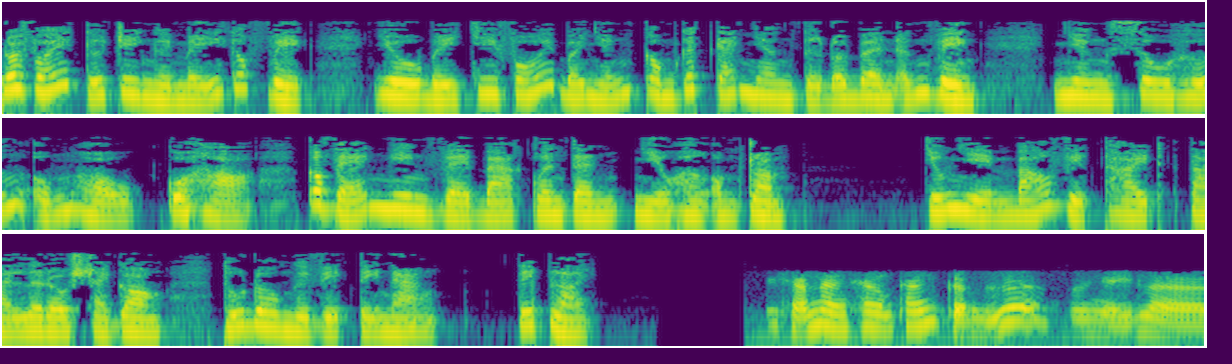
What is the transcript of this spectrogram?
Đối với cử tri người Mỹ gốc Việt, dù bị chi phối bởi những công kích cá nhân từ đôi bên ứng viên, nhưng xu hướng ủng hộ của họ có vẻ nghiêng về bà Clinton nhiều hơn ông Trump. Chủ nhiệm báo Việt Tide tại Little Sài Gòn, thủ đô người Việt tị nạn, tiếp lời. Cái khả năng thắng, thắng cử á, tôi nghĩ là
